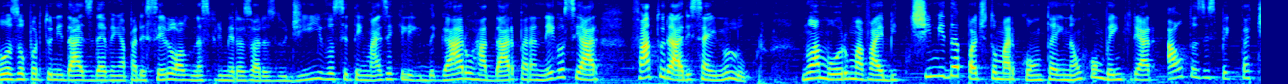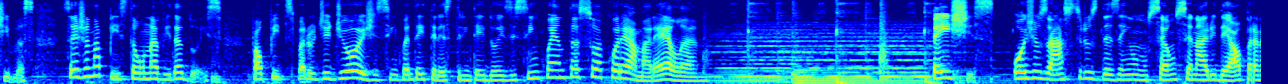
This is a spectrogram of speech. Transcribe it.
Boas oportunidades devem aparecer logo nas primeiras horas do dia e você tem mais é que ligar o radar para negociar, faturar e sair no lucro. No amor, uma vibe tímida pode tomar conta e não convém criar altas expectativas, seja na pista ou na vida 2. Palpites para o dia de hoje: 53, 32 e 50. Sua cor é amarela. Peixes. Hoje os astros desenham no céu um cenário ideal para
